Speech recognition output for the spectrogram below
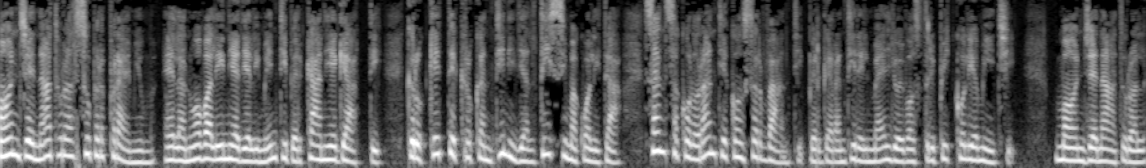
Monge Natural Super Premium è la nuova linea di alimenti per cani e gatti, crocchette e croccantini di altissima qualità, senza coloranti e conservanti, per garantire il meglio ai vostri piccoli amici. Monge Natural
